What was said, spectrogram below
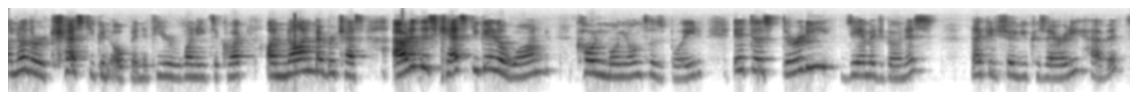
another chest you can open if you're wanting to collect a non-member chest. Out of this chest, you get a wand called Moyonta's Blade. It does 30 damage bonus. And I can show you because I already have it.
